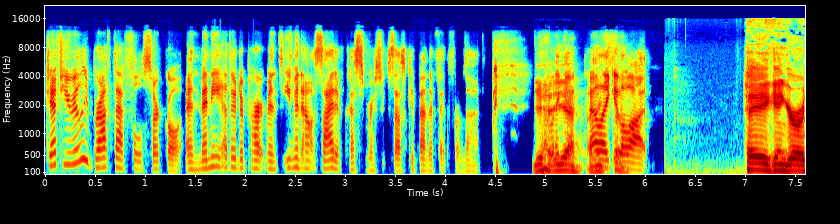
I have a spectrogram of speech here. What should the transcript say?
Jeff, you really brought that full circle, and many other departments, even outside of customer success, could benefit from that. Yeah, I like yeah, it. I, I like so. it a lot. Hey, Gain Grow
